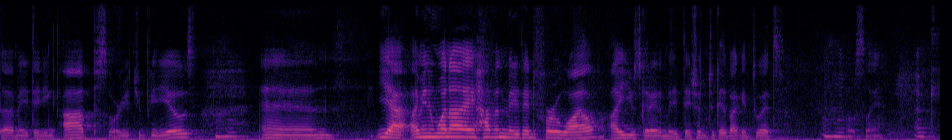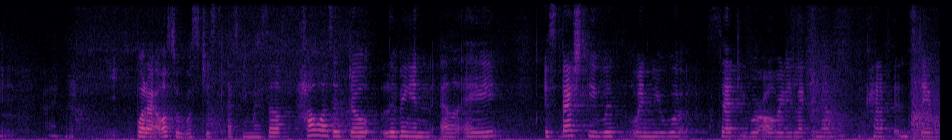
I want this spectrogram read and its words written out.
uh, meditating apps or YouTube videos. Mm-hmm. And yeah, I mean, when I haven't meditated for a while, I use guided meditation to get back into it Mm-hmm. mostly. Okay. But I also was just asking myself, how was it though living in LA, especially with when you were said you were already like in a kind of unstable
